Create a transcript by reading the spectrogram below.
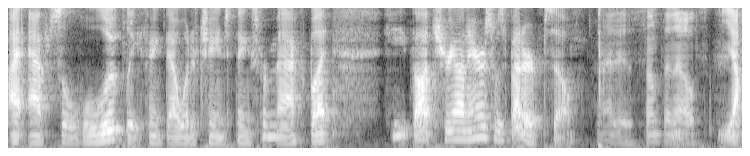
I absolutely think that would have changed things for Mac. But he thought Treon Harris was better, so That is something else. yeah.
